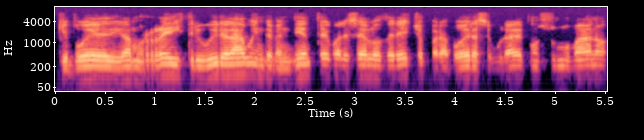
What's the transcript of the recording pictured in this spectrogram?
que puede, digamos, redistribuir el agua independiente de cuáles sean los derechos para poder asegurar el consumo humano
